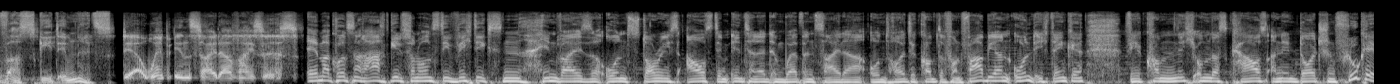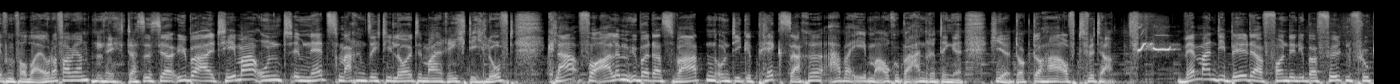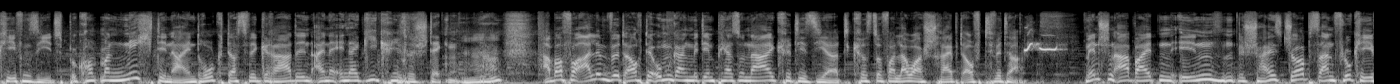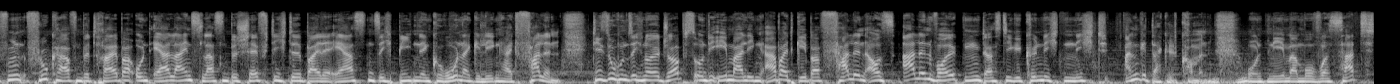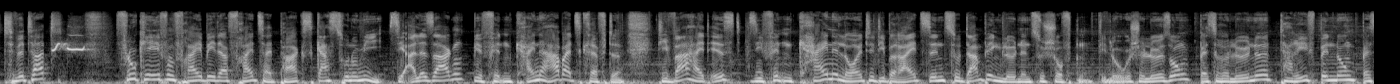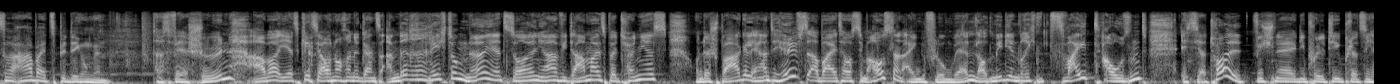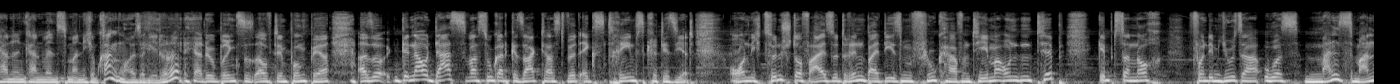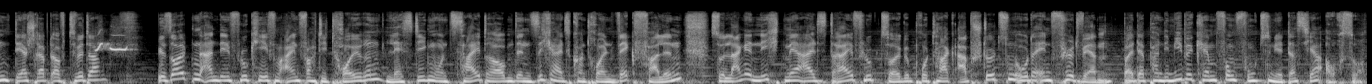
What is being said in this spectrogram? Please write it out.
Was geht im Netz? Der Web Insider weiß es. Immer kurz nach acht gibt's von uns die wichtigsten Hinweise und Stories aus dem Internet im Web Insider. Und heute kommt er von Fabian. Und ich denke, wir kommen nicht um das Chaos an den deutschen Flughäfen vorbei, oder Fabian? Nee, das ist ja überall Thema und im Netz machen sich die Leute mal richtig Luft. Klar, vor allem über das Warten und die Gepäcksache, aber eben auch über andere Dinge. Hier, Dr. H auf Twitter. Wenn man die Bilder von den überfüllten Flughäfen sieht, bekommt man nicht den Eindruck, dass wir gerade in einer Energiekrise stecken. Ja. Aber vor allem wird auch der Umgang mit dem Personal kritisiert. Christopher Lauer schreibt auf Twitter. Menschen arbeiten in Scheißjobs an Flughäfen. Flughafenbetreiber und Airlines lassen Beschäftigte bei der ersten sich bietenden Corona-Gelegenheit fallen. Die suchen sich neue Jobs und die ehemaligen Arbeitgeber fallen aus allen Wolken, dass die Gekündigten nicht angedackelt kommen. Und Nehmer Movassat twittert, Flughäfen, Freibäder, Freizeitparks, Gastronomie. Sie alle sagen, wir finden keine Arbeitskräfte. Die Wahrheit ist, sie finden keine Leute, die bereit sind, zu Dumpinglöhnen zu schuften. Die logische Lösung, bessere Löhne, Tarifbindung, bessere Arbeitsbedingungen. Das wäre schön, aber jetzt geht's ja auch noch in eine ganz andere Richtung. Ne? Jetzt sollen ja, wie damals bei Tönnies und der Spargelernte, Hilfsarbeiter aus dem Ausland eingeflogen werden. Laut Medienberichten 2000. Ist ja toll, wie schnell die Politik plötzlich handeln kann, wenn es mal nicht um Krankenhäuser geht, oder? Ja, du bringst es auf den Punkt, Per. Also genau das, was du gerade gesagt hast, wird extremst kritisiert. Ordentlich Zündstoff also drin bei diesem Flughafenthema. Und ein Tipp gibt's dann noch von dem User Urs Mansmann. Der schreibt auf Twitter, wir sollten an den Flughäfen einfach die teuren, lästigen und zeitraubenden Sicherheitskontrollen wegfallen, solange nicht mehr als drei Flugzeuge pro Tag abstürzen oder entführt werden. Bei der Pandemiebekämpfung funktioniert das ja auch so.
